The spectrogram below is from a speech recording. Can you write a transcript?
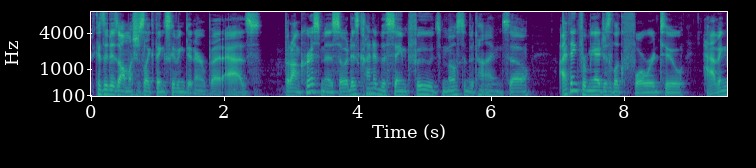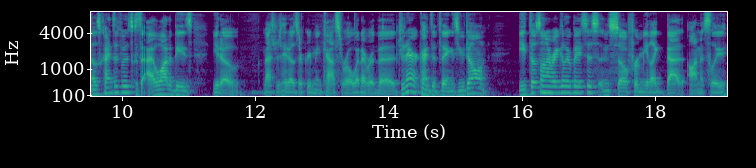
because it is almost just like Thanksgiving dinner, but as, but on Christmas, so it is kind of the same foods most of the time. So I think for me, I just look forward to having those kinds of foods because a lot of these, you know, mashed potatoes or bean casserole, whatever, the generic kinds of things, you don't eat those on a regular basis. And so for me, like that, honestly,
